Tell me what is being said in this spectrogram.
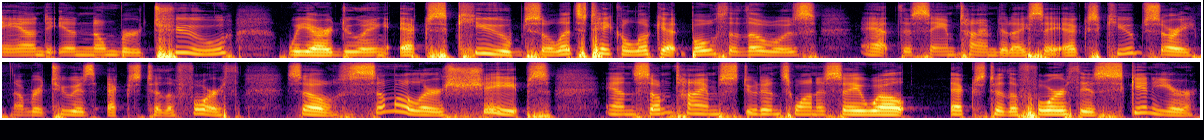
And in number two, we are doing x cubed. So let's take a look at both of those at the same time. Did I say x cubed? Sorry, number two is x to the fourth. So similar shapes, and sometimes students want to say, well, x to the fourth is skinnier.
